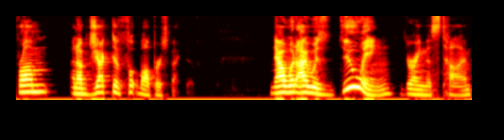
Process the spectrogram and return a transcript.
from an objective football perspective. Now, what I was doing during this time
